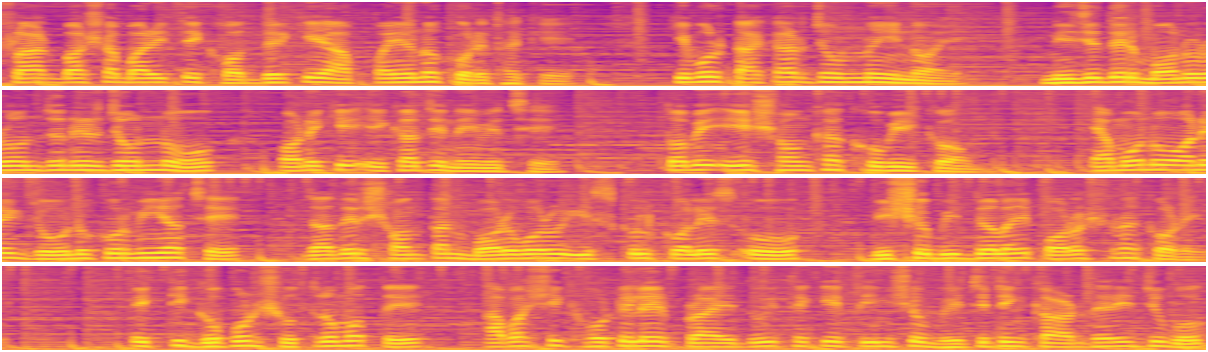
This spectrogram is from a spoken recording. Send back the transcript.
ফ্ল্যাট, বাসা, বাড়িতে খদ্দেরকে আপ্যায়নও করে থাকে। কেবল টাকার জন্যই নয়, নিজেদের মনোরঞ্জনের জন্য অনেকে এ কাজে নেমেছে। তবে এ সংখ্যা খুবই কম। এমনও অনেক যৌনকর্মী আছে যাদের সন্তান বড় বড় স্কুল, কলেজ ও বিশ্ববিদ্যালয়ে পড়াশোনা করে। একটি গোপন সূত্র মতে, আবাসিক হোটেলের প্রায় দুই থেকে তিনশো ভিজিটিং কার্ডধারী যুবক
